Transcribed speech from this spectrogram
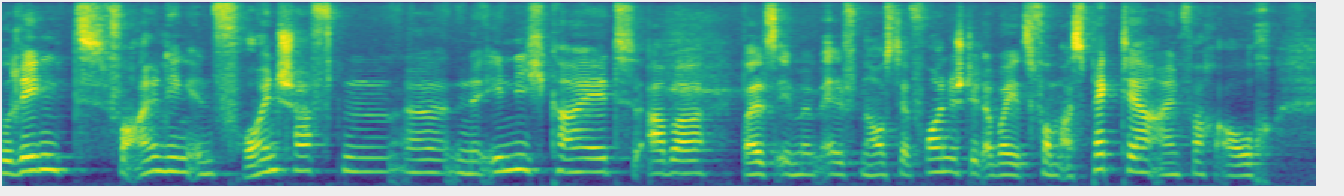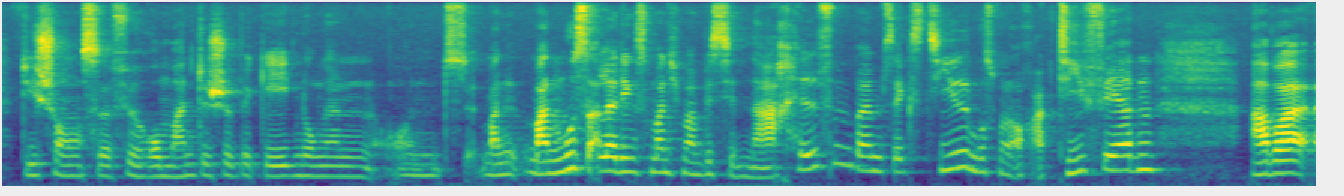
Bringt vor allen Dingen in Freundschaften äh, eine Innigkeit, aber weil es eben im elften Haus der Freunde steht, aber jetzt vom Aspekt her einfach auch die Chance für romantische Begegnungen. Und man, man muss allerdings manchmal ein bisschen nachhelfen beim Sextil, muss man auch aktiv werden. Aber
